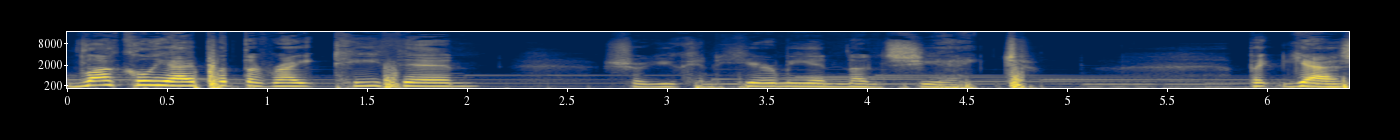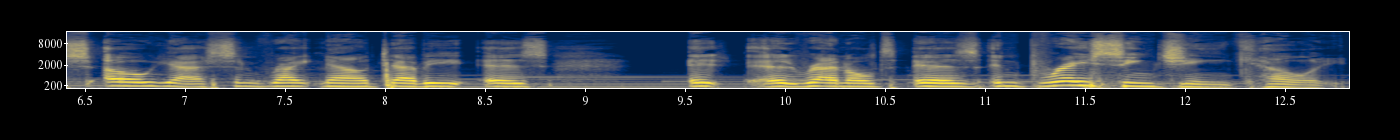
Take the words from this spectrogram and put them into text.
Luckily, I put the right teeth in so you can hear me enunciate. But yes, oh yes, and right now, Debbie is. It, it, Reynolds is embracing Gene Kelly,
